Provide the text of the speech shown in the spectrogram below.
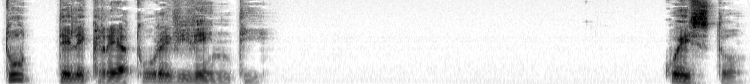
tutte le creature viventi Questo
